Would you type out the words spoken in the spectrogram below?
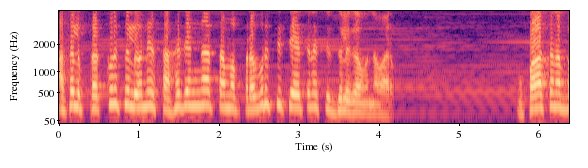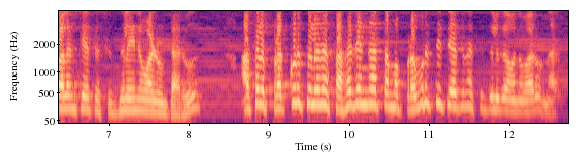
అసలు ప్రకృతిలోనే సహజంగా తమ ప్రవృత్తి చేతన సిద్ధులుగా ఉన్నవారు. ఉపాసన బలం చేత సిద్ధులైన వాళ్ళు ఉంటారు అసలు ప్రకృతిలోనే సహజంగా తమ ప్రవృత్తి చేతన సిద్ధులుగా ఉన్నవారు ఉన్నారు.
